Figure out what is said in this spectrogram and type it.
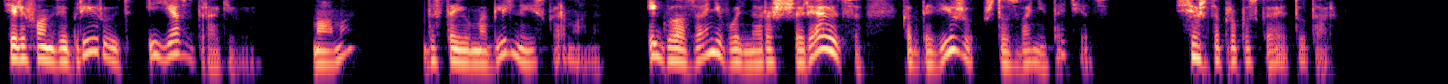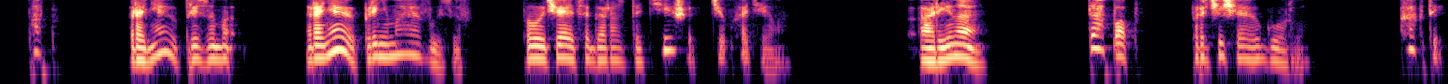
Телефон вибрирует, и я вздрагиваю. «Мама?» Достаю мобильный из кармана. И глаза невольно расширяются, когда вижу, что звонит отец. Сердце пропускает удар. «Пап!» Роняю, призыма... Роняю, принимая вызов. Получается гораздо тише, чем хотела. «Арина?» «Да, пап!» Прочищаю горло. «Как ты?»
